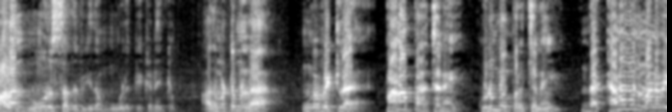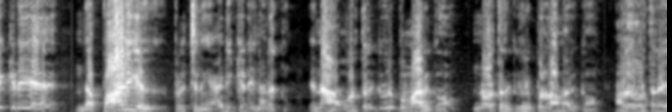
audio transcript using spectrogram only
பலன் நூறு சதவிகிதம் உங்களுக்கு கிடைக்கும். அது மட்டும் இல்லை உங்கள் வீட்டில் பண பிரச்சனை குடும்ப பிரச்சனை இந்த கணவன் மனைவிக்கிடையே இந்த பாலியல் பிரச்சனை அடிக்கடி நடக்கும். ஏன்னா ஒருத்தருக்கு விருப்பமாக இருக்கும் இன்னொருத்தருக்கு விருப்பம் இல்லாமல் இருக்கும். அல்லது ஒருத்தர்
